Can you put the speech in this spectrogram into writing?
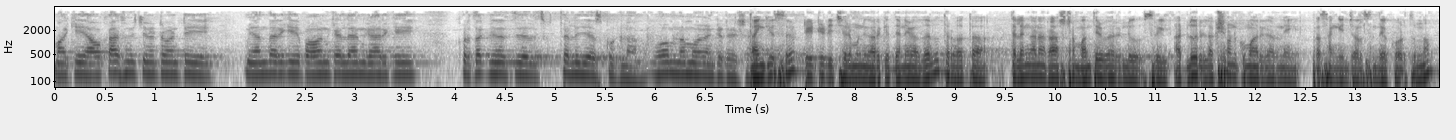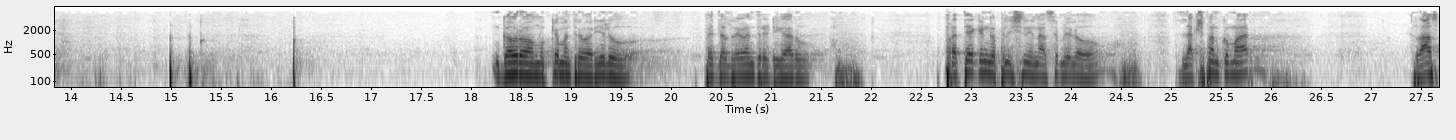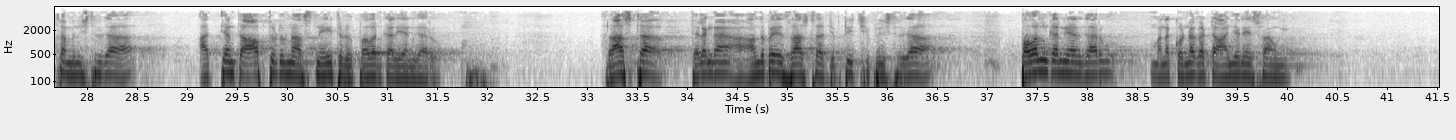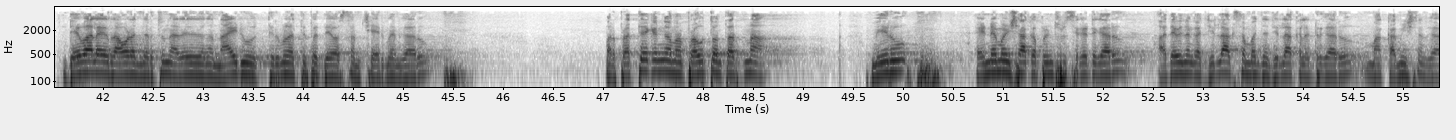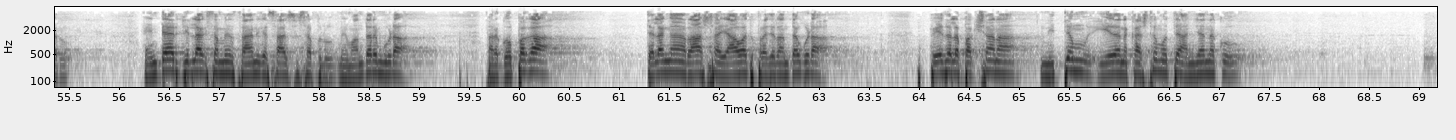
మాకు ఈ అవకాశం ఇచ్చినటువంటి మీ అందరికీ పవన్ కళ్యాణ్ గారికి కృతజ్ఞత తెలు- తెలియజేసుకుంటున్నాను. ఓం నమో Venkateswara thank you sir TTD chairman గారికి ధన్యవాదాలు. తర్వాత తెలంగాణ రాష్ట్ర మంత్రివర్యులు శ్రీ అడ్లూరి లక్ష్మణ్ కుమార్ గారిని ప్రసంగించాల్సిందే కోరుతున్నాం. గౌరవ ముఖ్యమంత్రి వర్యులు పెద్దలు రేవంత్ రెడ్డి గారు ప్రత్యేకంగా పిలిచి నేను అసెంబ్లీలో లక్ష్మణ్ కుమార్ రాష్ట్ర మినిస్టర్గా అత్యంత ఆప్తుడు నా స్నేహితుడు పవన్ కళ్యాణ్ గారు. రాష్ట్ర తెలంగాణ ఆంధ్రప్రదేశ్ రాష్ట్ర డిప్యూటీ చీఫ్ మినిస్టర్గా పవన్ కళ్యాణ్ గారు మన కొండగట్ట ఆంజనేయ స్వామి దేవాలయం రావడం జరుగుతుంది. అదేవిధంగా నాయుడు తిరుమల తిరుపతి దేవస్థానం చైర్మన్ గారు. మరి ప్రత్యేకంగా మన ప్రభుత్వం తరఫున మీరు ఎండమెంట్ శాఖ ప్రిన్సిపల్ సెక్రటరీ గారు అదేవిధంగా జిల్లాకు సంబంధించిన జిల్లా కలెక్టర్ గారు మా కమిషనర్ గారు ఎంటైర్ జిల్లాకు సంబంధించిన స్థానిక శాసనసభ్యులు మేమందరం కూడా మరి గొప్పగా తెలంగాణ రాష్ట్ర యావత్ ప్రజలంతా కూడా పేదల పక్షాన నిత్యం ఏదైనా కష్టం వస్తే అంజన్నకు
